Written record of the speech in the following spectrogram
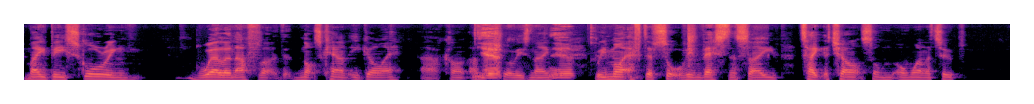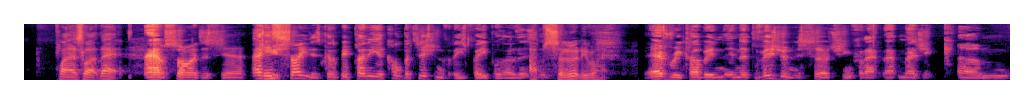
may be scoring well enough, like the Notts County guy. Uh, I can't. I'm Yeah. not sure of his name. Yeah. We might have to sort of invest and say take a chance on, on one or two players like that. Outsiders, yeah. As you say, there's going to be plenty of competition for these people, though. There's, Absolutely right. every club in, in the division is searching for that, that magic um,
